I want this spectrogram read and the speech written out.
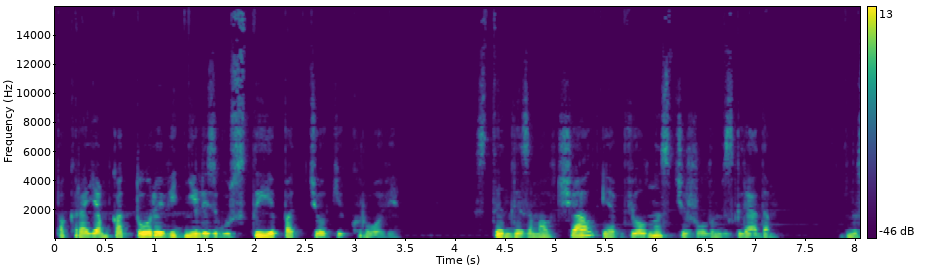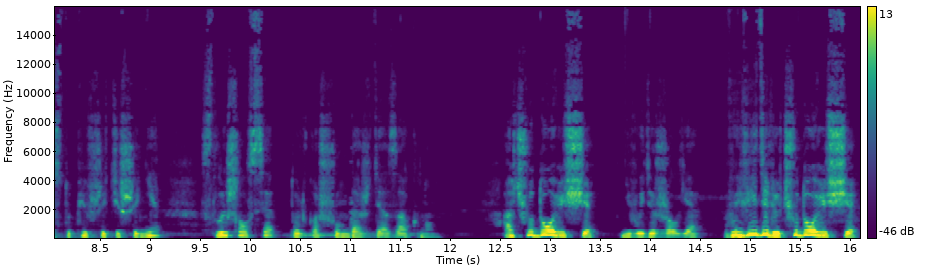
по краям которой виднелись густые подтеки крови. Стэнли замолчал и обвел нас тяжелым взглядом. В наступившей тишине слышался только шум дождя за окном. «А чудовище!» — не выдержал я. «Вы видели чудовище?»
